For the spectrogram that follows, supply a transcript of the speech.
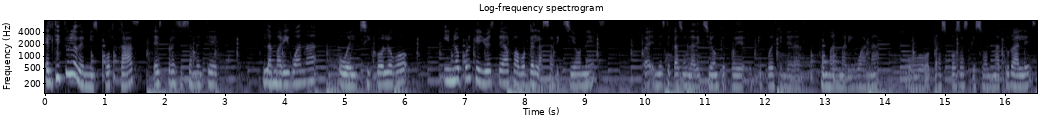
el título de mis podcasts es precisamente La marihuana o el psicólogo y no porque yo esté a favor de las adicciones, en este caso en la adicción que puede, que puede generar fumar marihuana o otras cosas que son naturales,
